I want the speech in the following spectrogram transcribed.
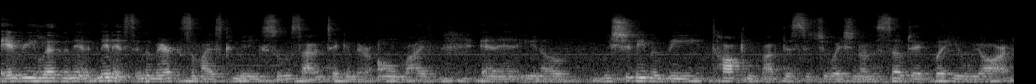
every 11 minutes in America somebody's committing suicide and taking their own life. And you know we shouldn't even be talking about this situation or the subject but here we are.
